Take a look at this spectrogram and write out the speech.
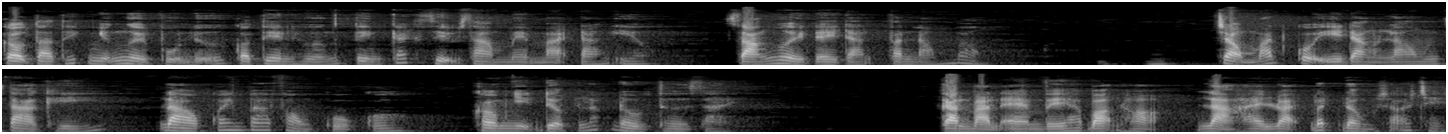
Cậu ta thích những người phụ nữ có tiền hướng tính cách dịu dàng mềm mại đáng yêu dáng người đầy đặn và nóng bỏng. Trong mắt của y đằng long tà khí, đào quanh ba phòng của cô, không nhịn được lắc đầu thở dài. Căn bản em với bọn họ là hai loại bất đồng rõ rệt.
